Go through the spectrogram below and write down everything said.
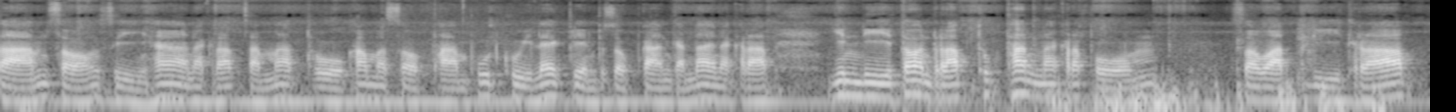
3245 นะครับ สามารถโทรเข้ามาสอบถามพูดคุยแลกเปลี่ยนประสบการณ์กันได้นะครับ ยินดีต้อนรับทุกท่านนะครับผม สวัสดีครับ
